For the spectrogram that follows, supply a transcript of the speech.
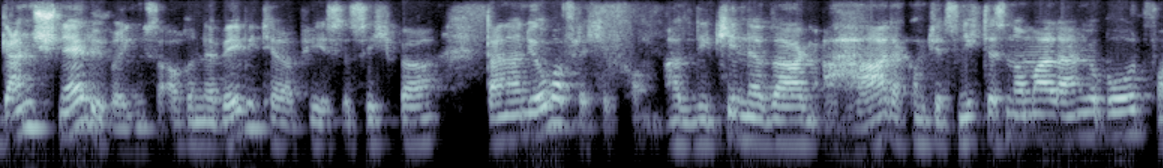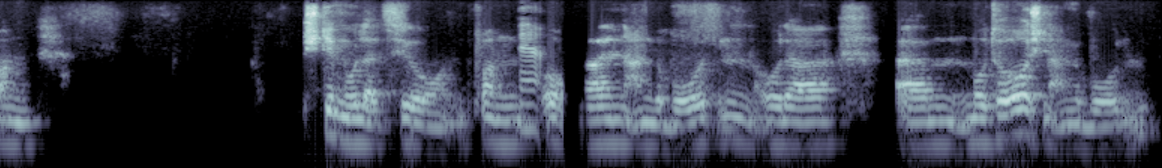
ganz schnell übrigens, auch in der Babytherapie ist es sichtbar, dann an die Oberfläche kommen. Also die Kinder sagen, aha, da kommt jetzt nicht das normale Angebot von Stimulation, von ja. oralen Angeboten oder ähm, motorischen Angeboten,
